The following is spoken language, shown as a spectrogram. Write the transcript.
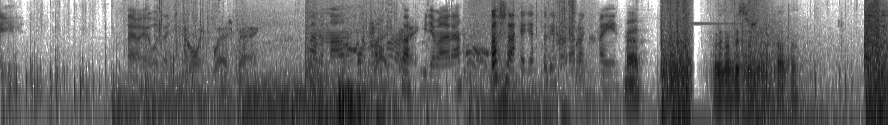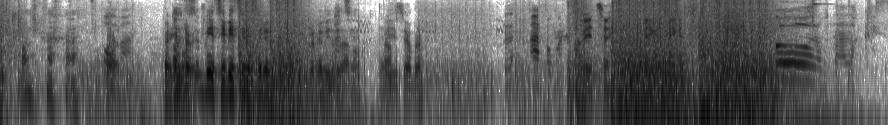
Így. Nagyon jó egy. Nem, nem, nem. Vigye már rá. Lassák egyet pedig, mert megint. Mert? Ő nem biztos, hogy meghaltam. Annyi? Hol van? Rövid. WC, WC, WC, rövid. Rövid WC. Ja. Víz jobbra. El fog menni. WC. Még egy, még egy. Ó, dobtál a Krisz.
